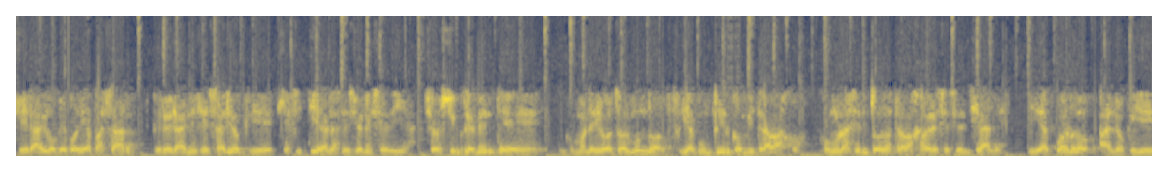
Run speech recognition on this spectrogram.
que era algo que podía pasar, pero era necesario que, que asistiera a la sesión ese día. Yo simplemente, como le digo a todo el mundo, fui a cumplir con mi trabajo, como lo hacen todos los trabajadores esenciales, y de acuerdo a lo que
